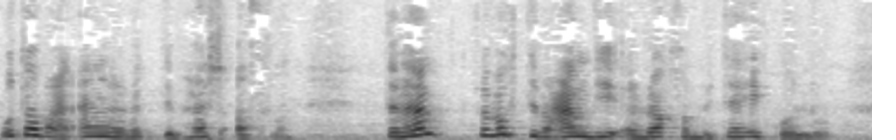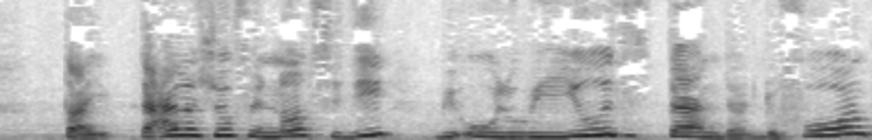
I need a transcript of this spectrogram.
وطبعا أنا ما بكتبهاش أصلا. تمام؟ فبكتب عندي الرقم بتاعي كله. طيب تعالوا نشوف ال notes دي. بيقول we use standard form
